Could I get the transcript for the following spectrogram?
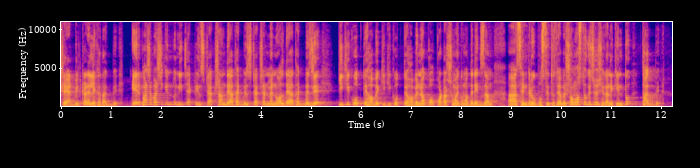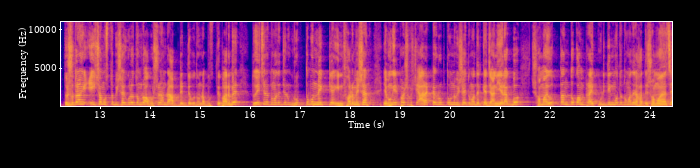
সে অ্যাডমিট কার্ডে লেখা থাকবে। এর পাশাপাশি কিন্তু নিচে একটা ইনস্ট্রাকশন দেওয়া থাকবে ইনস্ট্রাকশন ম্যানুয়াল দেওয়া থাকবে যে কী কি করতে হবে, কি কি করতে হবে না কটার সময় তোমাদের এক্সাম সেন্টারে উপস্থিত হতে হবে, সমস্ত কিছু সেখানে কিন্তু থাকবে। তো সুতরাং এই সমস্ত বিষয়গুলো তোমরা অবশ্যই আমরা আপডেট দেবো, তোমরা বুঝতে পারবে। তো এই ছিল তোমাদের জন্য গুরুত্বপূর্ণ একটি ইনফরমেশান এবং এর পাশাপাশি আর একটা গুরুত্বপূর্ণ বিষয় তোমাদেরকে জানিয়ে রাখব। সময় অত্যন্ত কম, প্রায় কুড়ি দিন মতো তোমাদের হাতে সময় আছে।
